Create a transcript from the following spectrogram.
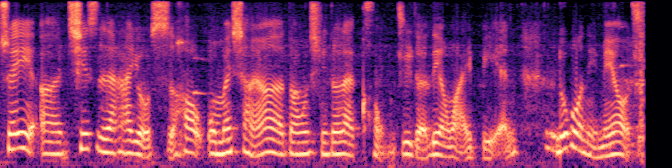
所以呃，其实啊，有时候我们想要的东西都在恐惧的另外一边。如果你没有去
